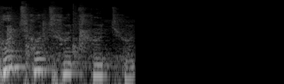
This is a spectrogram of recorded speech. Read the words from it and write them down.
Goed, goed, goed, goed, goed.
